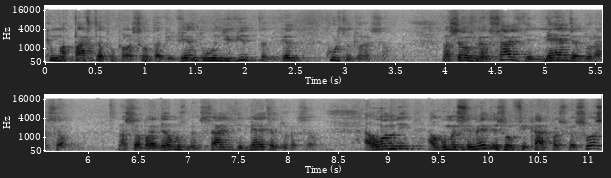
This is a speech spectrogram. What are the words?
que uma parte da população está vivendo, o indivíduo está vivendo, curta duração. Nós temos mensagens de média duração. Nós trabalhamos mensagens de média duração, aonde algumas sementes vão ficar para as pessoas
